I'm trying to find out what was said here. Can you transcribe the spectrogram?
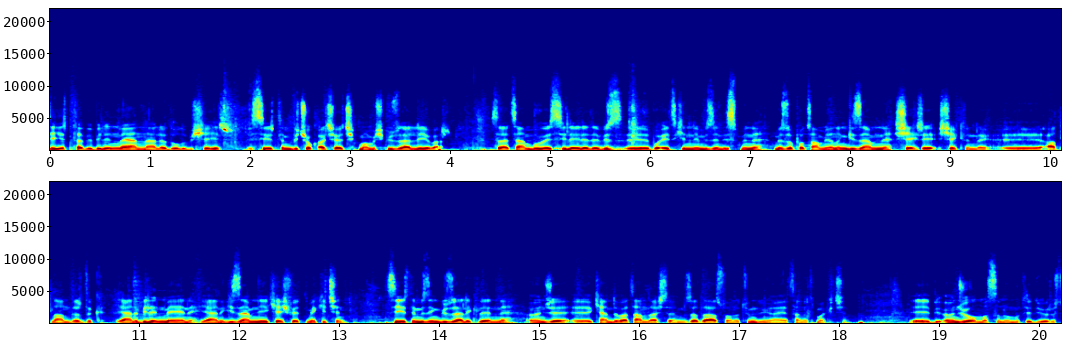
Siirt tabi bilinmeyenlerle dolu bir şehir. Siirt'in birçok açığa çıkmamış güzelliği var. Zaten bu vesileyle de biz e, bu etkinliğimizin ismini Mezopotamya'nın gizemli şehri şeklinde e, adlandırdık. Yani bilinmeyeni, yani gizemliyi keşfetmek için Siirt'imizin güzelliklerini önce e, kendi vatandaşlarımıza daha sonra tüm dünyaya tanıtmak için e, bir öncü olmasını umut ediyoruz.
